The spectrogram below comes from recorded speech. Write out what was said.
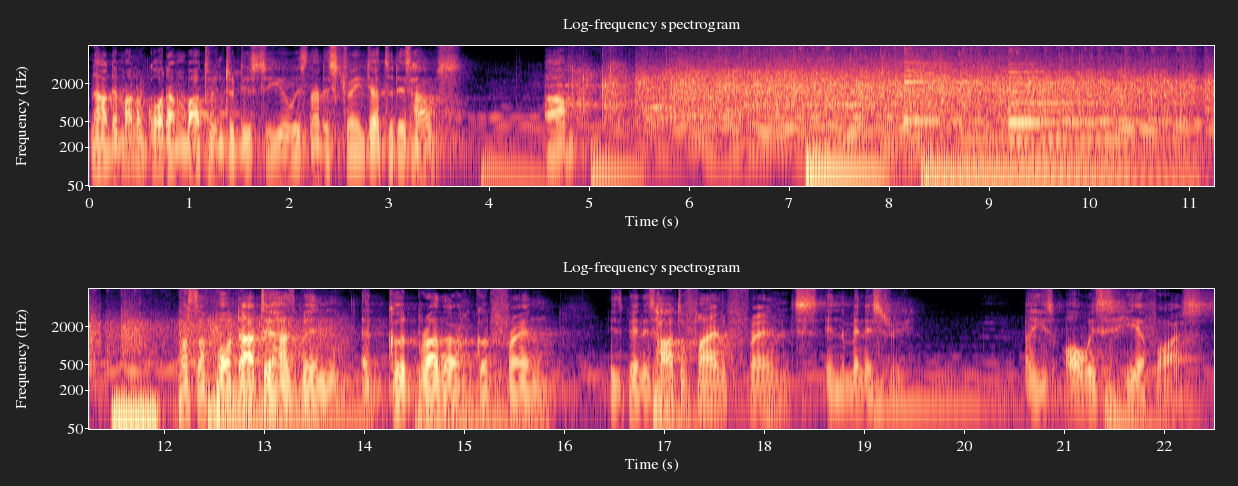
Now, the man of God I'm about to introduce to you is not a stranger to this house. Um, Pastor Paul Dattey has been a good brother, good friend, it's been it's hard to find friends in the ministry, but he's always here for us.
